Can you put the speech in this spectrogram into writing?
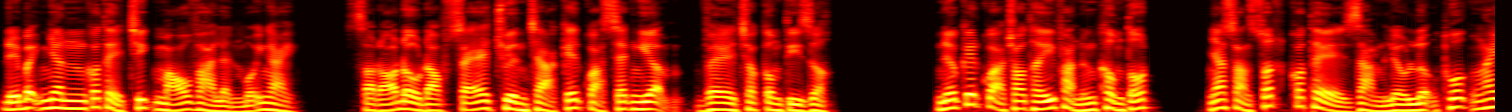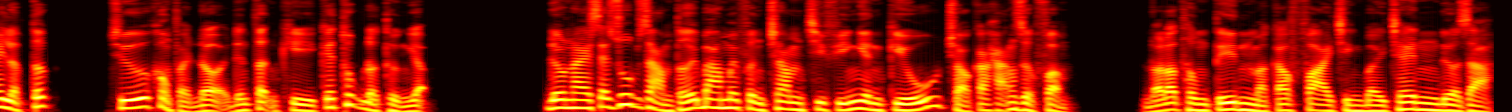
để bệnh nhân có thể trích máu vài lần mỗi ngày. Sau đó đầu đọc sẽ truyền trả kết quả xét nghiệm về cho công ty dược. Nếu kết quả cho thấy phản ứng không tốt, nhà sản xuất có thể giảm liều lượng thuốc ngay lập tức, chứ không phải đợi đến tận khi kết thúc đợt thử nghiệm. Điều này sẽ giúp giảm tới 30% chi phí nghiên cứu cho các hãng dược phẩm. Đó là thông tin mà các file trình bày trên đưa ra.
